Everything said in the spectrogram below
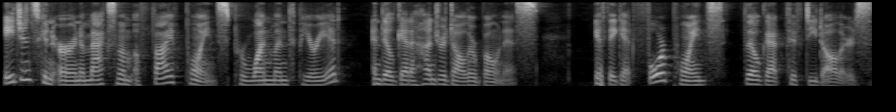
Agents can earn a maximum of 5 points per one month period, and they'll get a $100 bonus. If they get 4 points, they'll get $50.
